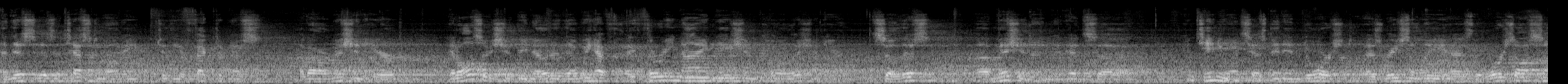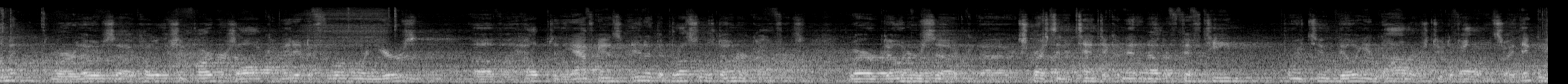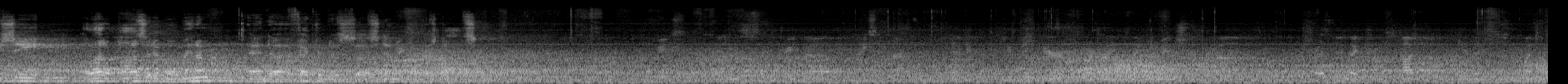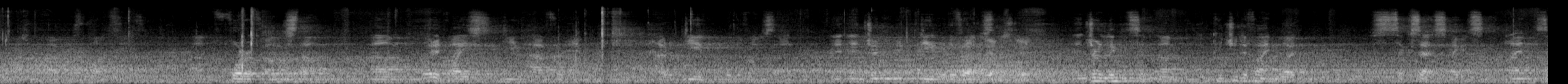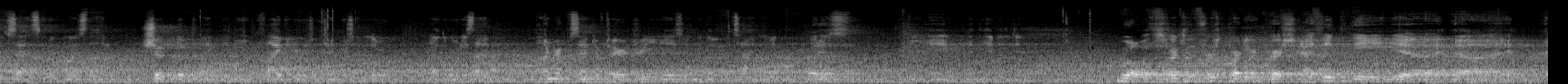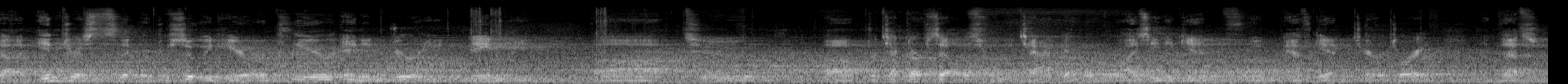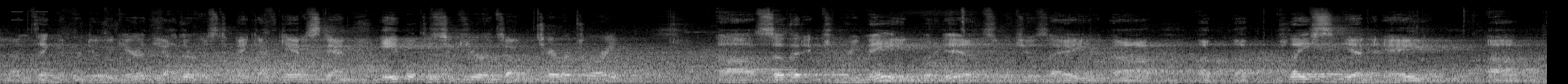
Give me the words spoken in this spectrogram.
And this is a testimony to the effectiveness of our mission here. It also should be noted that we have a 39-nation coalition here. So this uh, mission and its uh, continuance has been endorsed as recently as the Warsaw Summit, where those uh, coalition partners all committed to four more years of uh, help to the Afghans, and at the Brussels Donor Conference, where donors uh, uh, expressed an intent to commit another 15.2 billion dollars to development. So I think we see a lot of positive momentum and uh, effectiveness uh, stemming from this policy. Secretary, uh, nice and fast. You've been here for a time, like you mentioned. uh, President-elect Trump's not given too much information about his policies uh, for Afghanistan. Um, What advice do you have for him on how to deal with Afghanistan? And and General Nick- deal with Afghanistan? Afghanistan. And General Nicholson, um, could you define what success, I guess, planned success in Afghanistan should look like maybe five years or ten years down the road? Is that 100% of territory is in the time limit? What is the aim at the end of the day? Well, with respect to the first part of your question, I think the uh, uh, uh, interests that we're pursuing here are clear and enduring, namely uh, to uh, protect ourselves from attack ever arising again from Afghan territory. That's one thing that we're doing here. The other is to make Afghanistan able to secure its own territory uh, so that it can remain what it is, which is a, uh, a, a place in a, uh,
